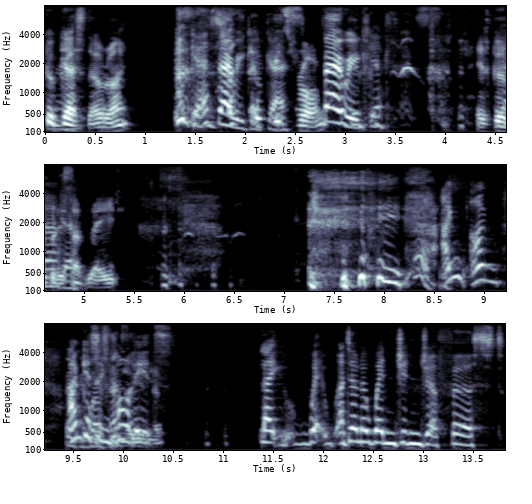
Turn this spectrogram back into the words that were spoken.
Good No. guess though, right? Good guess. Very good It's guess. wrong. Very Good good guess. guess. It's good, Yeah. but it's Yeah. not raid. I'm I'm Very I'm guessing Welsh partly accent. it's like I don't know when ginger first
